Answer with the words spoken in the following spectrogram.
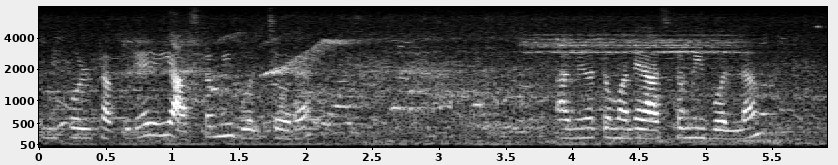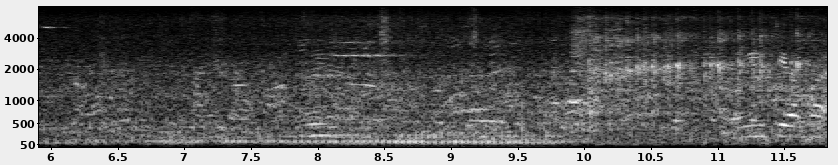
অনুকূল ঠাকুরের এই আশ্রমই বলছে ওরা। আমিও তোমাদের আশ্রমই বললাম। এই যে আমার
